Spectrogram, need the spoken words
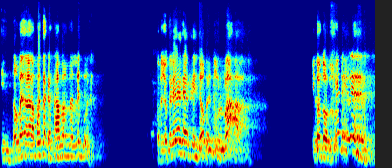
Y no me daba cuenta que estaba hablando en lengua. Pero yo creía que, que yo me turbaba. Y cuando fui a la iglesia,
